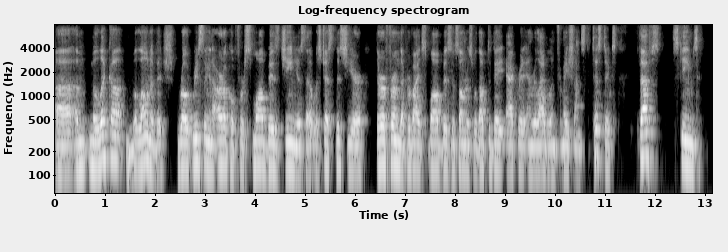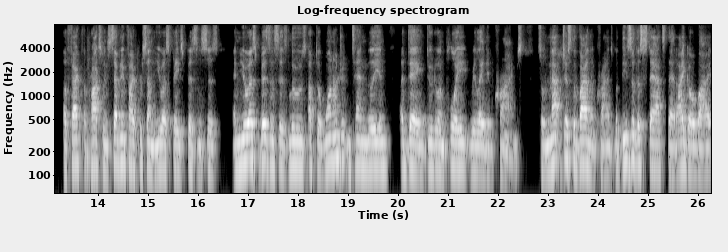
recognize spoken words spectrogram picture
uh, um, Milica Milonovich wrote recently an article for Small Biz Genius that was just this year. They're a firm that provides small business owners with up to date, accurate, and reliable information on statistics. Theft schemes affect approximately 75% of US based businesses, and US businesses lose up to 110 million a day due to employee related crimes. So, not just the violent crimes, but these are the stats that I go by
